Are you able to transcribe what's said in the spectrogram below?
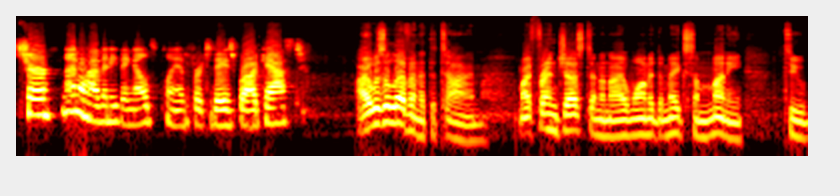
Sure, I don't have anything else planned for today's broadcast. I was 11 at the time. My friend Justin and I wanted to make some money to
